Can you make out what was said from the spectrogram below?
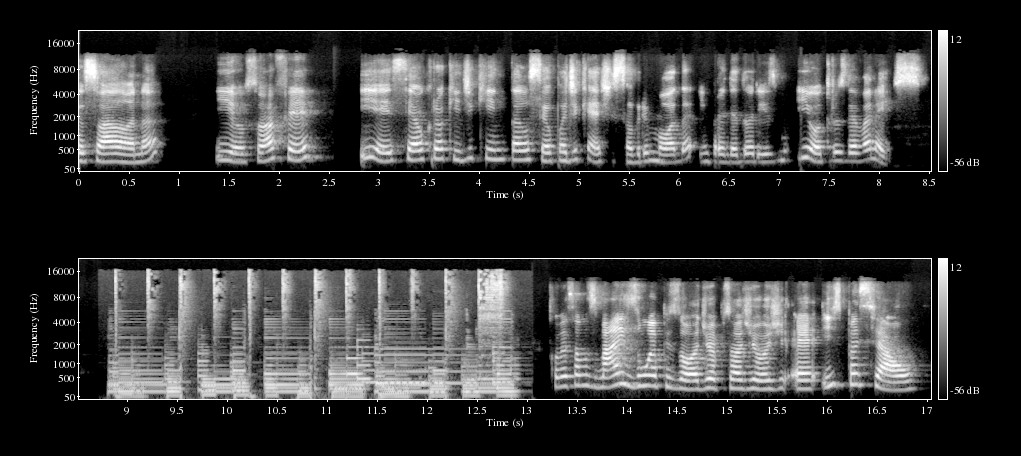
eu sou a Ana. E eu sou a Fê. E esse é o Croqui de Quinta, o seu podcast sobre moda, empreendedorismo e outros devaneios. Começamos mais um episódio. O episódio de hoje é especial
